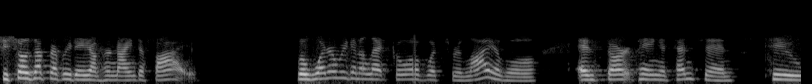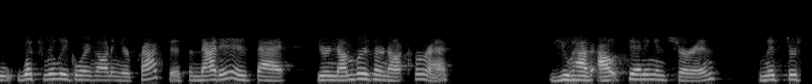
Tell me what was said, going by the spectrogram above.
She shows up every day on her 9 to 5 but when are we going to let go of what's reliable and start paying attention to what's really going on in your practice? And that is that your numbers are not correct. You have outstanding insurance. Mr.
